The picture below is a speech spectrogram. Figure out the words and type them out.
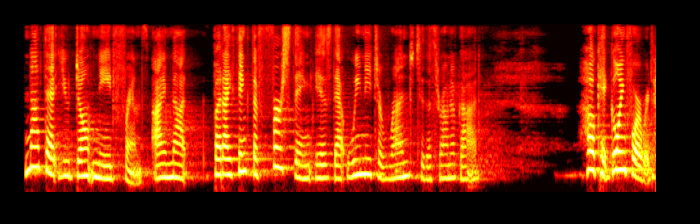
Not that you don't need friends. I'm not, but I think the first thing is that we need to run to the throne of God. Okay, going forward,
